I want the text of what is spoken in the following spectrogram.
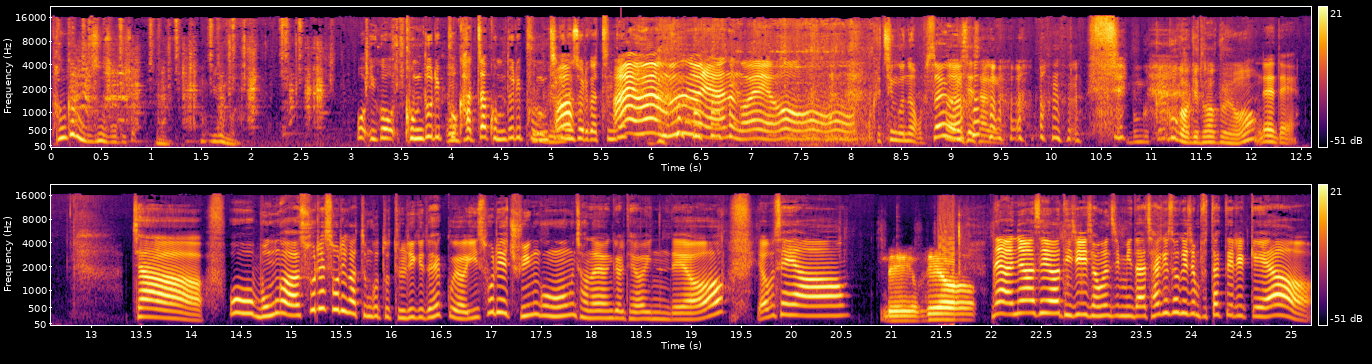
방금 무슨 소리죠? 이거 뭐? 어, 이거 곰돌이푸, 가짜 곰돌이푸 움직이는 아, 소리 같은데? 아, 왜 무슨 소리 하는 거예요? 어, 어, 어. 그 친구는 없어요, 이 세상에. 뭔가 끌고 가기도 하고요. 네네. 자, 오, 뭔가 수레 소리 같은 것도 들리기도 했고요. 이 소리의 주인공 전화 연결되어 있는데요. 여보세요. 네, 여보세요. 네, 안녕하세요. DJ 정은지입니다. 자기소개 좀 부탁드릴게요.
